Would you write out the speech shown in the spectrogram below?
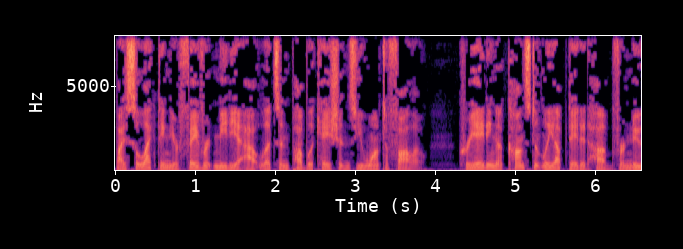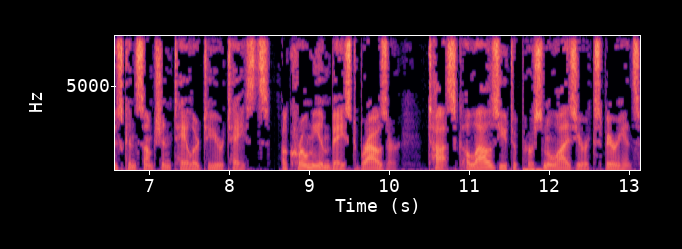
by selecting your favorite media outlets and publications you want to follow creating a constantly updated hub for news consumption tailored to your tastes. A Chromium based browser, Tusk allows you to personalize your experience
